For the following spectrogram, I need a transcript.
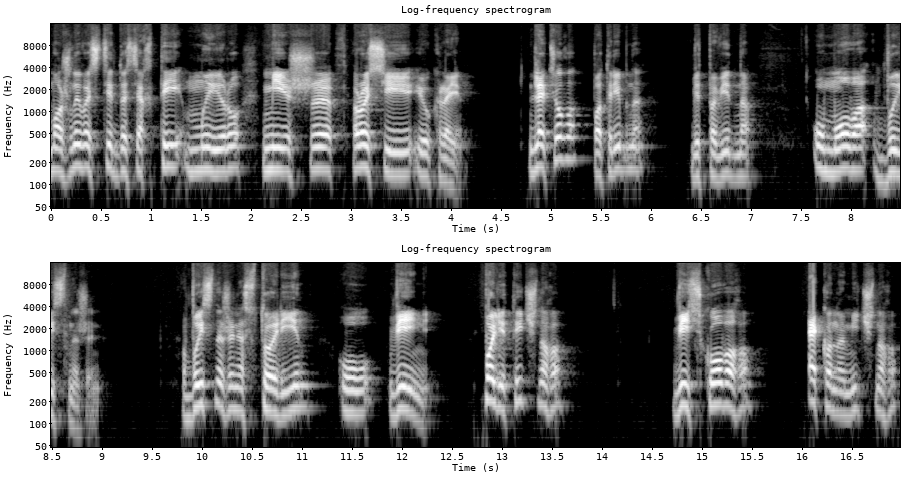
можливості досягти миру між е, Росією і Україною? Для цього потрібна відповідна умова виснаження, виснаження сторін у війні політичного, військового, економічного,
